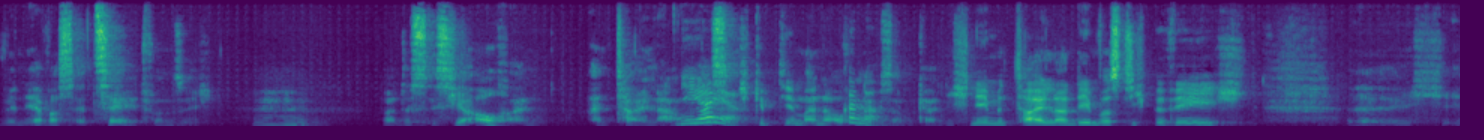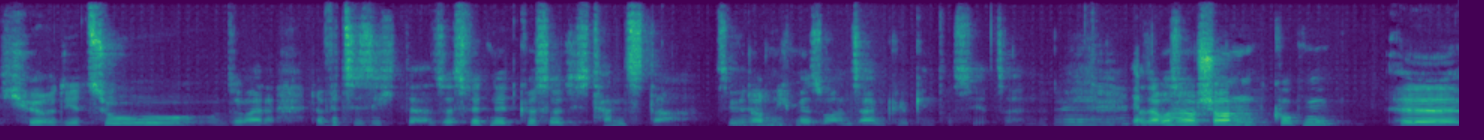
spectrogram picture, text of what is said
wenn er was erzählt von sich. Weil das ist ja auch ein, ein Teilhaben. Mhm. Ja, ja. Ich gebe dir meine Genau. Aufmerksamkeit. Ich nehme teil an dem, was dich bewegt. Äh, Ich, ich höre dir zu und so weiter. Da wird sie sich, also es wird eine größere Distanz da. Sie Mhm. wird auch nicht mehr so an seinem Glück interessiert sein. Ne? Also da muss man schon gucken. Äh,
